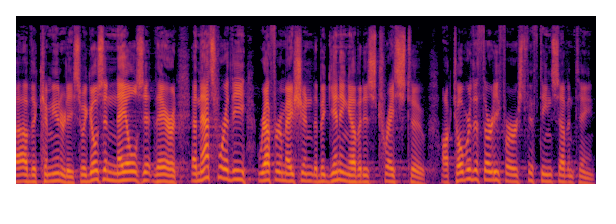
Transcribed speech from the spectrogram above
uh, of the community. So he goes and nails it there. And that's where the Reformation, the beginning of it, is traced to. October the 31st, 1517,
